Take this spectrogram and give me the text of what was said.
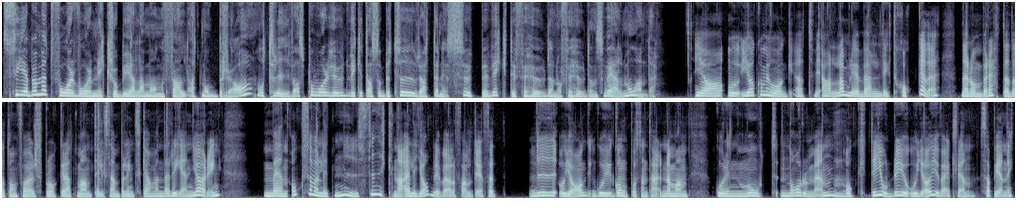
Sebumet får vår mikrobiella mångfald att må bra och trivas på vår hud vilket alltså betyder att den är superviktig för huden och för hudens välmående. Ja, och jag kommer ihåg att vi alla blev väldigt chockade när de berättade att de förespråkar att man till exempel inte ska använda rengöring. Men också väldigt nyfikna, eller jag blev i alla fall det. För vi och jag går ju igång på sånt här när man går emot normen. Mm. Och det gjorde ju och gör ju verkligen Sapienic.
